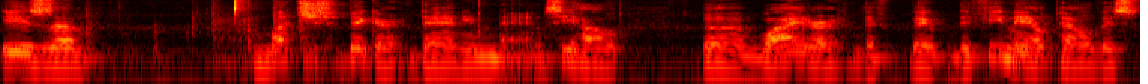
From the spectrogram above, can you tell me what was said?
is um, much bigger than in men. See how uh, wider the, the, the female pelvis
